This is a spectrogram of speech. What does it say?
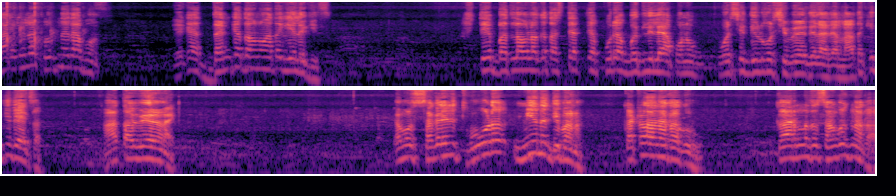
राहिलेलं होत नाही आपण. एका दणक्यात जाऊन आता गेलं कीच स्टेप बदलावं लागत असतात त्या पुऱ्या बदलेल्या. आपण वर्ष दीड वर्ष वेळ दिला त्यांना. आता किती द्यायचा? आता वेळ नाही. त्यामुळे सगळ्यांनी थोडं मेहनती बाना. कटाळा नका करू. कारण तर सांगूच नका.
